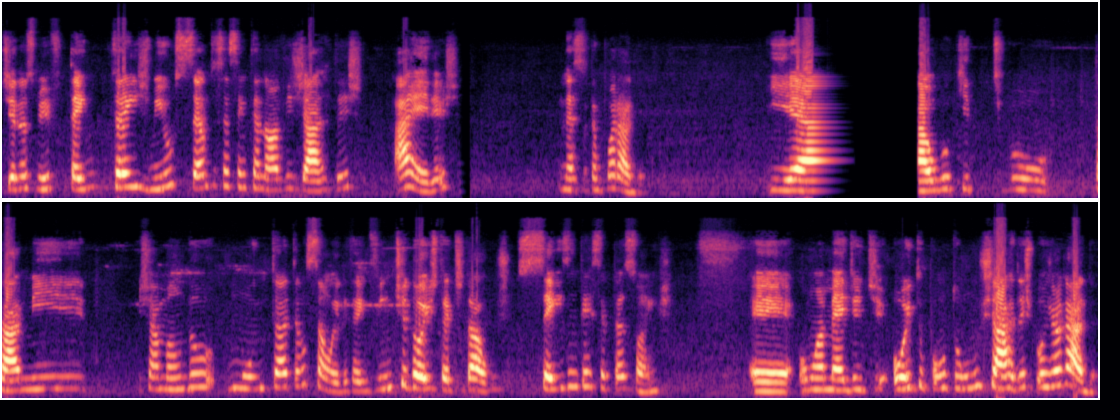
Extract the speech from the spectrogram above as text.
Geno Smith tem 3.169 jardas aéreas nessa temporada. E é algo que, tipo, tá me chamando muita atenção. Ele tem 22 touchdowns, 6 interceptações é, uma média de 8,1 jardas por jogada.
